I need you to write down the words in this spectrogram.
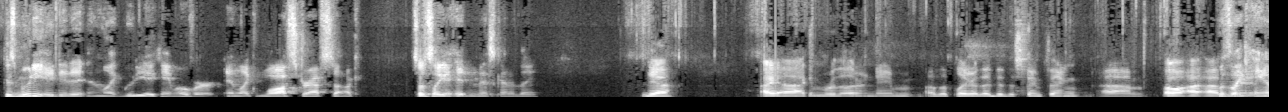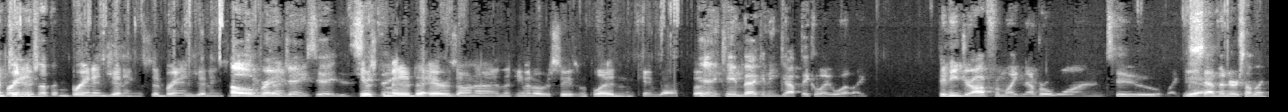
Because Mudiay did it, and like Mudiay came over and like lost draft stock, so it's like a hit and miss kind of thing. Yeah, I uh, I can remember the other name of the player that did the same thing. Um, oh, uh, uh, Was it like Brandon- Hampton or something? Brandon Jennings. Did Brandon Jennings? Oh, Brandon thing? Jennings, yeah, he He was thing. committed to Arizona, and then he went overseas and played and came back. But Yeah, he came back and he got picked like what, like didn't he drop from like number one to like Yeah. seven or something?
